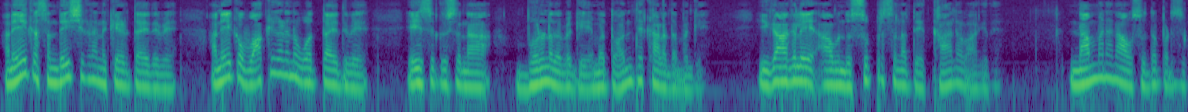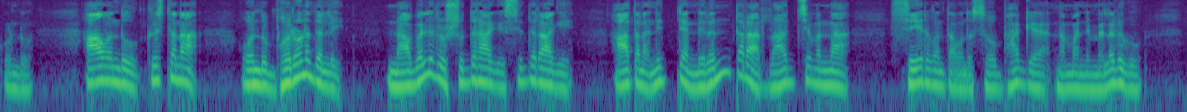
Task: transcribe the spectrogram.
ಅನೇಕ ಸಂದೇಶಗಳನ್ನು ಕೇಳ್ತಾ ಇದ್ದೇವೆ, ಅನೇಕ ವಾಕ್ಯಗಳನ್ನು ಓದ್ತಾ ಇದ್ದೇವೆ ಯೇಸು ಕ್ರಿಸ್ತನ ಬರುಣದ ಬಗ್ಗೆ ಮತ್ತು ಅಂತ್ಯಕಾಲದ ಬಗ್ಗೆ. ಈಗಾಗಲೇ ಆ ಒಂದು ಸುಪ್ರಸನ್ನತೆ ಕಾಲವಾಗಿದೆ. ನಮ್ಮನ್ನು ನಾವು ಶುದ್ಧಪಡಿಸಿಕೊಂಡು ಆ ಒಂದು ಕ್ರಿಸ್ತನ ಒಂದು ಭರೋಣದಲ್ಲಿ ನಾವೆಲ್ಲರೂ ಶುದ್ಧರಾಗಿ, ಸಿದ್ಧರಾಗಿ ಆತನ ನಿತ್ಯ ನಿರಂತರ ರಾಜ್ಯವನ್ನು ಸೇರುವಂಥ ಒಂದು ಸೌಭಾಗ್ಯ ನಮ್ಮ ನಿಮ್ಮೆಲ್ಲರಿಗೂ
